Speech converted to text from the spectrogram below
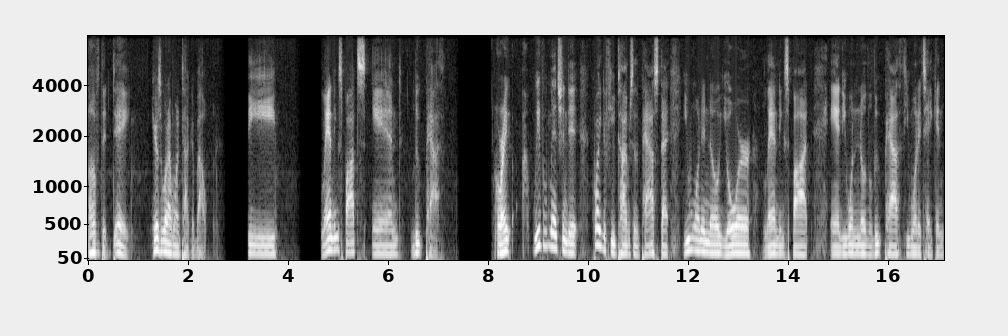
of the day, here's what I want to talk about: the landing spots and loot path. All right, we've mentioned it quite a few times in the past that you want to know your landing spot and you want to know the loot path you want to take, and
